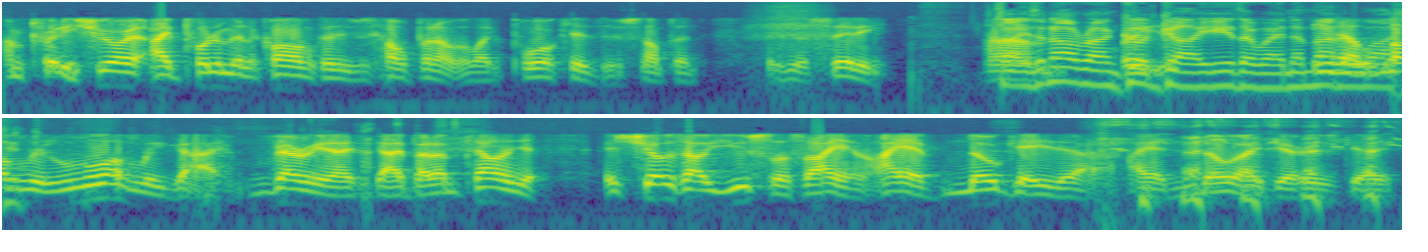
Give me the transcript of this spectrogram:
I'm pretty sure I put him in a column because he was helping out with like poor kids or something in the city. So he's an Um, all round good guy either way, no matter He's a what. lovely, lovely guy. Very nice guy. But I'm telling you, it shows how useless I am. I have no gay. I had no idea he's gay.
